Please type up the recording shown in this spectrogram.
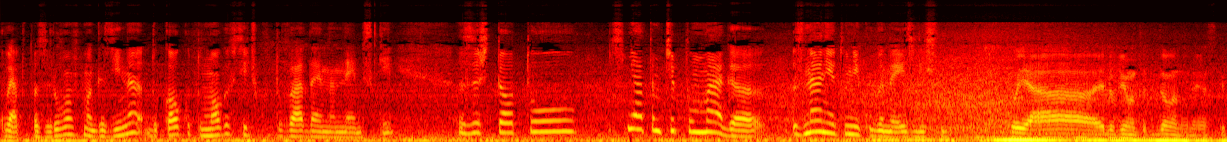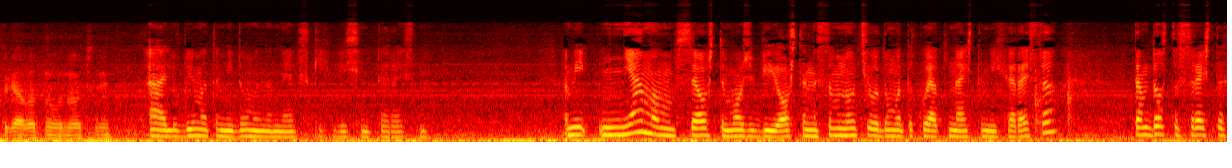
когато пазарувам в магазина, доколкото мога всичко това да е на немски, защото смятам, че помага. Знанието никога не е излишно. Коя е любимата ти дума на немски тогава от много научени? А, любимата ми дума на немски. Виж, интересно. Ами, нямам все още, може би, още не съм научила думата, която най-ще ми хареса. Там доста срещах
